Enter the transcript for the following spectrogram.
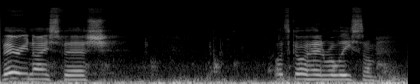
Very nice fish. Let's go ahead and release them.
